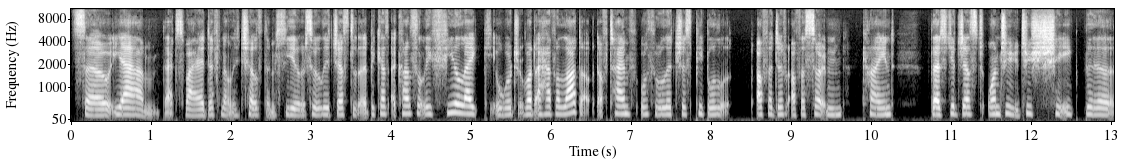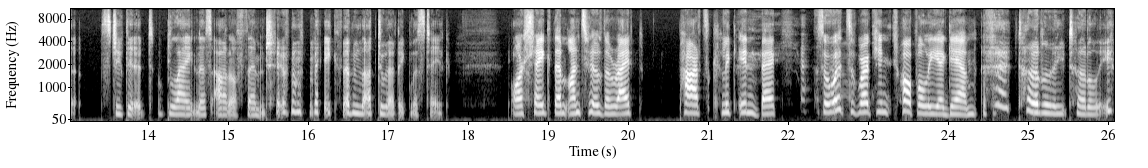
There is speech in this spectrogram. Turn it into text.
so yeah, that's why I definitely chose them here. It's really just uh, because I constantly feel like what, what I have a lot of, of time with religious people of a of a certain kind that you just want to to shake the stupid blindness out of them to make them not do a big mistake, or shake them until the right parts click in back, so it's working properly again. totally, totally.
